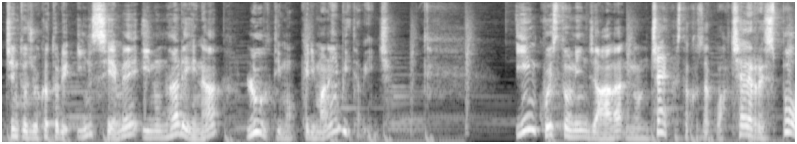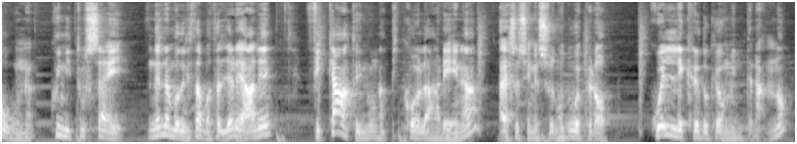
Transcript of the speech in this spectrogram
100 giocatori insieme in un'arena, l'ultimo che rimane in vita vince. In questo Ninjala non c'è questa cosa qua, c'è il respawn, quindi tu sei nella modalità battaglia reale ficcato in una piccola arena, adesso ce ne sono due però quelle credo che aumenteranno.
